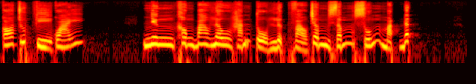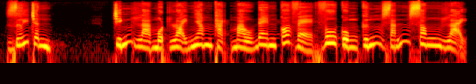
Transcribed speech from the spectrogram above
có chút kỳ quái. Nhưng không bao lâu hắn tổ lực vào châm dấm xuống mặt đất. Dưới chân. Chính là một loại nham thạch màu đen có vẻ vô cùng cứng rắn song lại.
